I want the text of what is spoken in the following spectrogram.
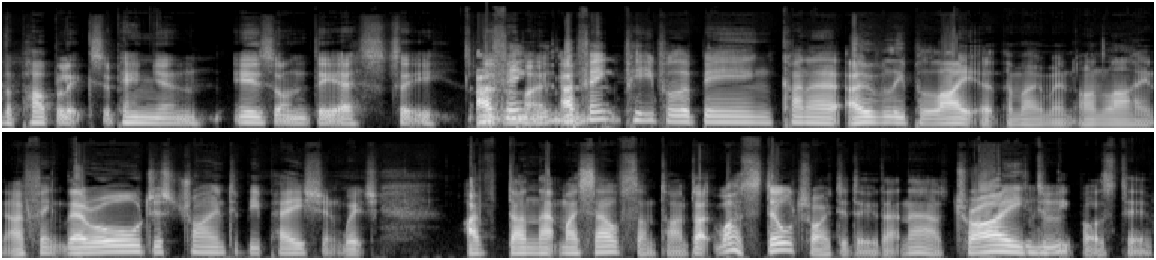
the public's opinion is on DST. I think I think people are being kind of overly polite at the moment online. I think they're all just trying to be patient, which I've done that myself sometimes. I, well, I still try to do that now. Try to Mhm. be positive,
